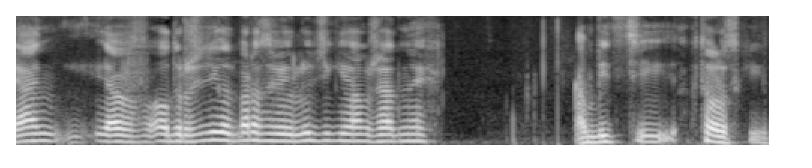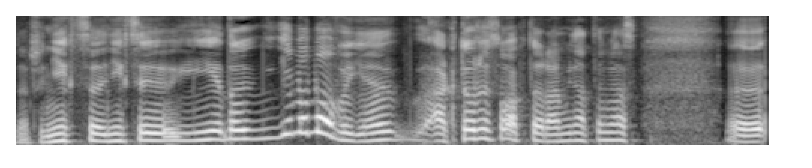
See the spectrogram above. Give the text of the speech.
ja, ja w odróżnieniu od bardzo wielu ludzi nie mam żadnych ambicji aktorskich. Znaczy nie chcę, nie chcę, nie, no, nie ma mowy, nie? Aktorzy są aktorami, natomiast e, e,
